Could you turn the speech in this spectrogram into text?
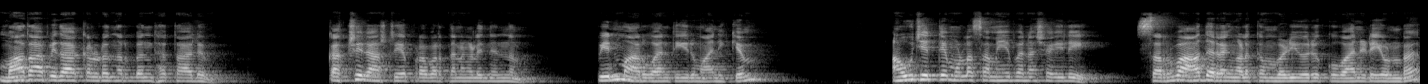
മാതാപിതാക്കളുടെ നിർബന്ധത്താലും കക്ഷി രാഷ്ട്രീയ പ്രവർത്തനങ്ങളിൽ നിന്നും പിന്മാറുവാൻ തീരുമാനിക്കും. ഔചിത്യമുള്ള സമീപന ശൈലി സർവാദരങ്ങൾക്കും വഴിയൊരുക്കുവാനിടയുണ്ട്.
